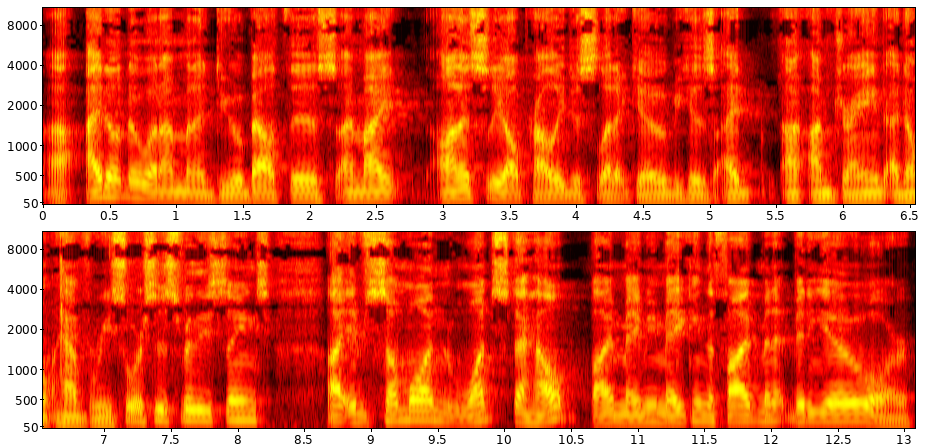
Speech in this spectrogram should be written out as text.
Uh, I don't know what I'm going to do about this. I might, honestly, I'll probably just let it go because I, I am drained. I don't have resources for these things. Uh, if someone wants to help by maybe making the five minute video or,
